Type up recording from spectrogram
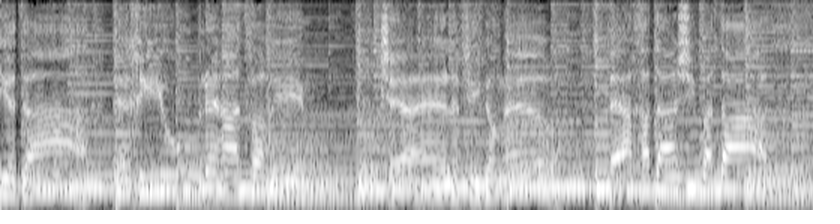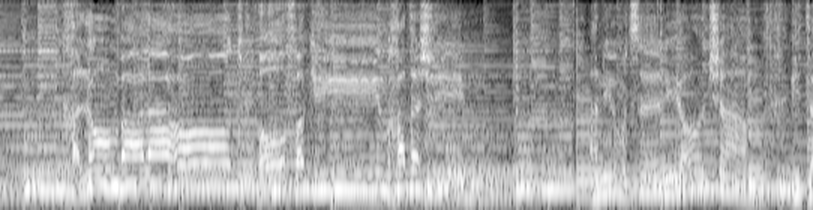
ידע איך יהיו פני הדברים כשהאלף ייגמר והחדש ייפתח חלום בלהות אופקים חדשים. אני רוצה להיות שם איתך.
